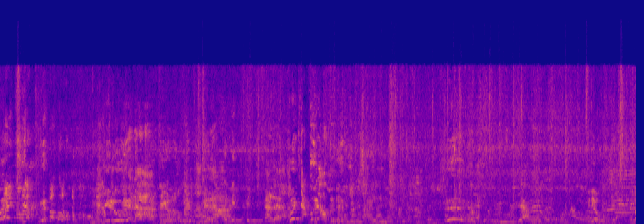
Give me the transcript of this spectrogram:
เฮ้ยเหี้ยไม่รู้อย่างนะจริงเหรอรีบนี่แหละกันแล้วเฮ้ยจับมือแล้วเออเดี๋ยว เดียวไป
